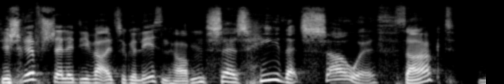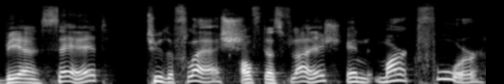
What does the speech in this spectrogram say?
Die Schriftstelle, die wir also gelesen haben, says, He that soweth sagt, wer sät to the flesh. auf das Fleisch, In Mark 4,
